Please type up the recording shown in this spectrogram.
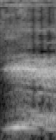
Yeah!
